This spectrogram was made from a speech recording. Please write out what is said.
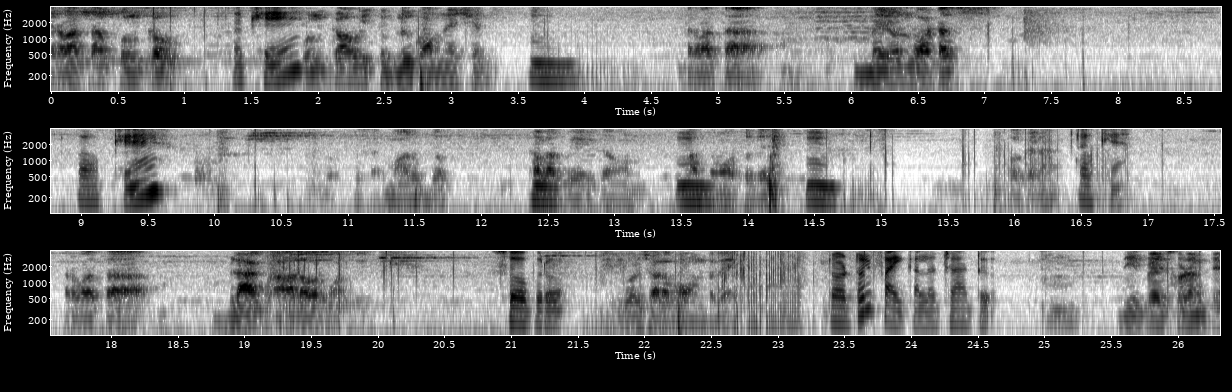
తర్వాత full cow okay full cow with blue combination తర్వాత మెరూన్ లోటస్ ఓకే ఒకసారి మారుద్దాం. కలర్ వేరుగా ఉంది మ్మ్. అర్థమవుతుంది. ఓకేనా ఓకే తర్వాత బ్లాక్ ఆల్ ఓవర్ మాది సూపర్. ఇది కూడా చాలా బాగుంటుంది. Total five colour chart. దీని ప్రైస్ కూడా అంతే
